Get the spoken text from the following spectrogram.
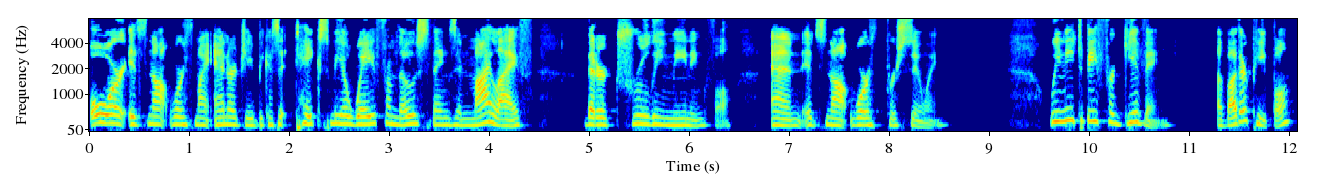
Or it's not worth my energy because it takes me away from those things in my life that are truly meaningful and it's not worth pursuing. We need to be forgiving of other people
